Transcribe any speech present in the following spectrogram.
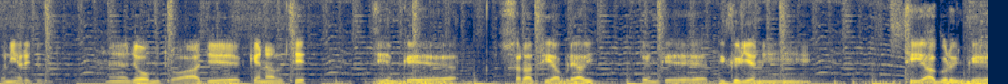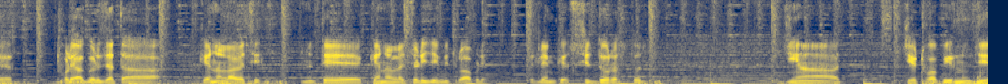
બની રહેજો મિત્રો. અને જો મિત્રો, આ જે કેનાલ છે જેમ કે સરાથી આપણે આવી, તો એમ કે દીગડિયાની થી આગળ એમ કે થોડે આગળ જતા કેનાલ આવે છે અને તે કેનાલે ચડી જાય મિત્રો આપણે. એટલે એમ કે સીધો રસ્તો જ. જ્યાં જેઠવા પીરનું જે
